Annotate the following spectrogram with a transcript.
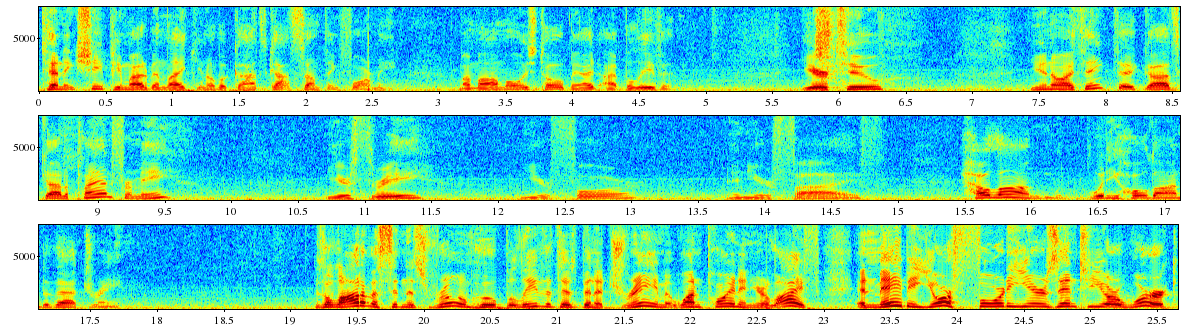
tending sheep he might have been like, you know, but God's got something for me. My mom always told me I, I believe it. Year two, you know, I think that God's got a plan for me. Year three, year four, and year five. How long would he hold on to that dream? There's a lot of us in this room who believe that there's been a dream at one point in your life, and maybe you're 40 years into your work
